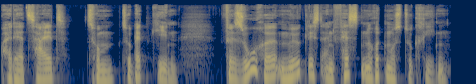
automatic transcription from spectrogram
bei der Zeit zum zu Bett gehen, versuche möglichst einen festen Rhythmus zu kriegen.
